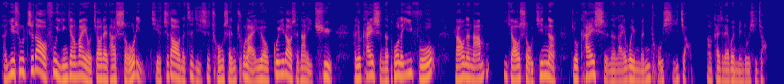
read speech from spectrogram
啊，耶稣知道父已经将万有交在他手里，且知道呢自己是从神出来，又要归到神那里去，他就开始呢脱了衣服，然后呢拿一条手巾呢，就开始呢来为门徒洗脚。啊，开始来为门徒洗脚。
